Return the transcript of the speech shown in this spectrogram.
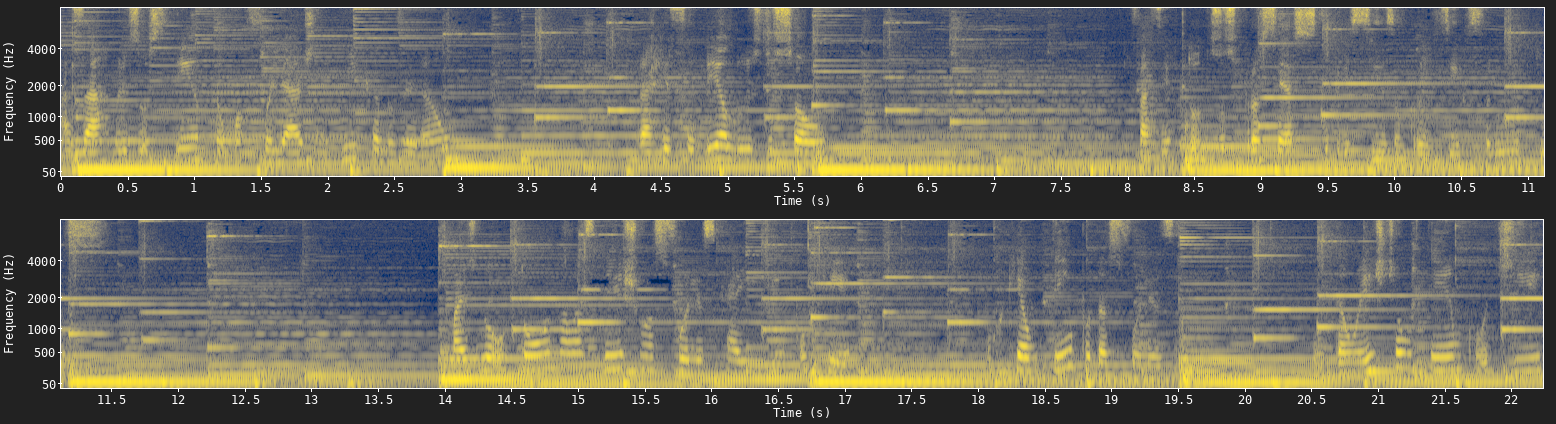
As árvores ostentam uma folhagem rica no verão para receber a luz do sol fazer todos os processos que precisam produzir frutos, mas no outono elas deixam as folhas caírem. Por quê? Porque é o tempo das folhas vir. Então, este é o tempo de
